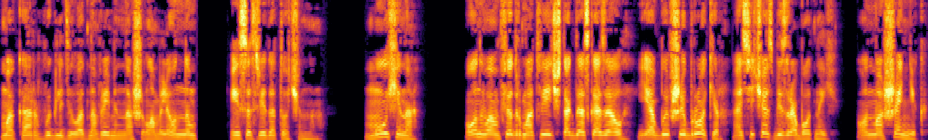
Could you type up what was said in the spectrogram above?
Макар выглядел одновременно ошеломленным и сосредоточенным. «Мухина. Он вам, Федор Матвеевич, тогда сказал, я бывший брокер, а сейчас безработный. Он мошенник.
